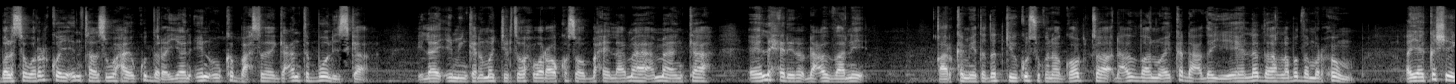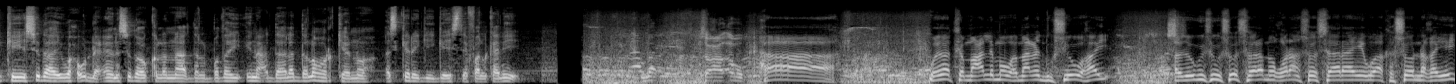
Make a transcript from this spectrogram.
balse wararku ay intaas waxay ku darayaan in uu ka baxsaday gacanta booliska ilaa iminkana ma jirto wax war oo ka soo baxay laamaha ammaanka ee la xiriira dhacdadani. Qaar ka mida dadkii ku sugnaa goobta dhacdadanu ay ka dhacday iyo ehelada labada marxuum ayaa ka sheekeeyey sida ay wax u dhaceen sidoo kalena dalbaday in cadaaladda la horkeeno askarigii geystay falkani wadaadka macalima waa macalin dugsiyo u ahay adoogiisuu soo salaama qor-aan soo saarayay waa ka soo naqayey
